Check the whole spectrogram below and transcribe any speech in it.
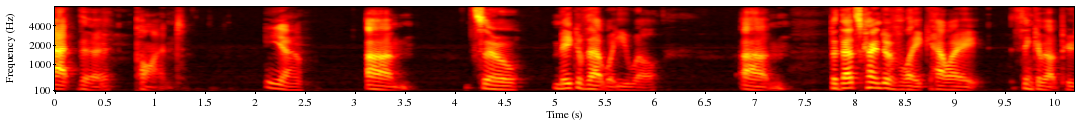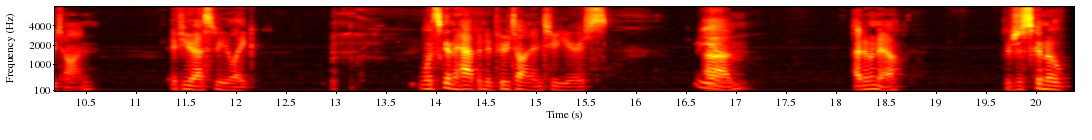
at the pond. Yeah. Um, so make of that what you will. Um, but that's kind of like how I think about Pootan. If you ask me, like, what's going to happen to Pootan in two years? Yeah. Um, I don't know. They're just going to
